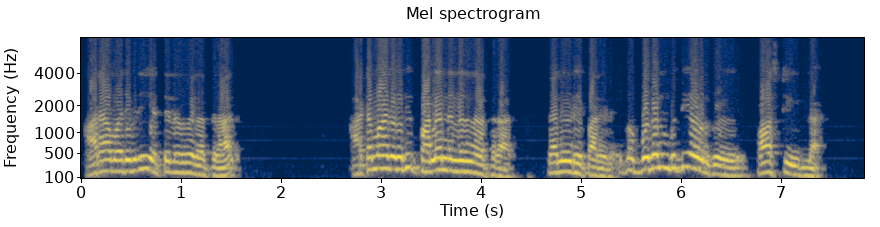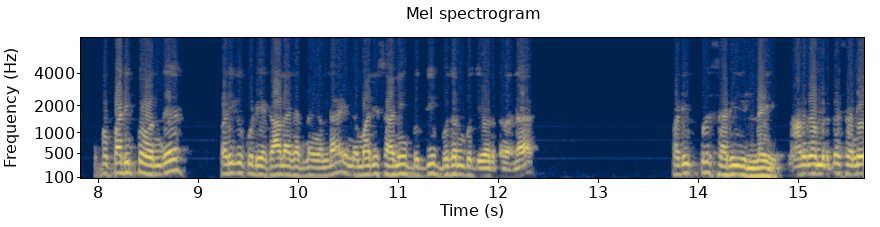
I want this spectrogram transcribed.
ஆறாம் அதிபதி எட்டுல இருந்து நடத்துறார். அட்டமாதிபதி பன்னெண்டுல இருந்து நடத்துறார். சனியுடைய பார்வையில் இப்போ புதன் புத்தி அவருக்கு பாசிட்டிவ் இல்லை. இப்போ படிப்பு வந்து படிக்கக்கூடிய காலகட்டங்களில் இந்த மாதிரி சனி புத்தி புதன் புத்தி வரதுனால படிப்பு சரியில்லை. நான்காம் இடத்தை சனி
